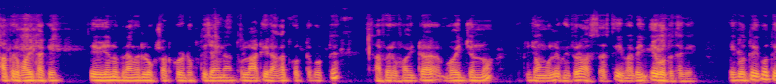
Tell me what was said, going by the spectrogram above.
সাপের ভয় থাকে। সেই জন্য গ্রামের লোক চট করে ঢুকতে চায় না। তো লাঠির আঘাত করতে করতে সাপের ভয়টা, ভয়ের জন্য একটু জঙ্গলের ভিতরে আস্তে আস্তে এইভাবে এগোতে থাকে। এগোতে এগোতে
